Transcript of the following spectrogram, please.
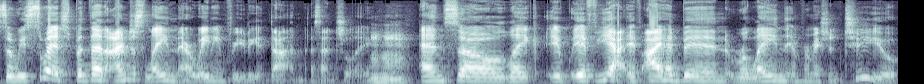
So we switched, but then I'm just laying there waiting for you to get done, essentially. Mm-hmm. And so, like, if, if, yeah, if I had been relaying the information to you,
